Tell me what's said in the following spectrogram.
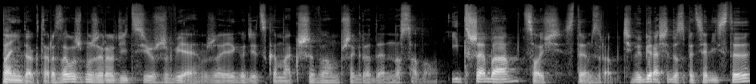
Pani doktor, załóżmy, że rodzic już wie, że jego dziecko ma krzywą przegrodę nosową i trzeba coś z tym zrobić. Wybiera się do specjalisty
